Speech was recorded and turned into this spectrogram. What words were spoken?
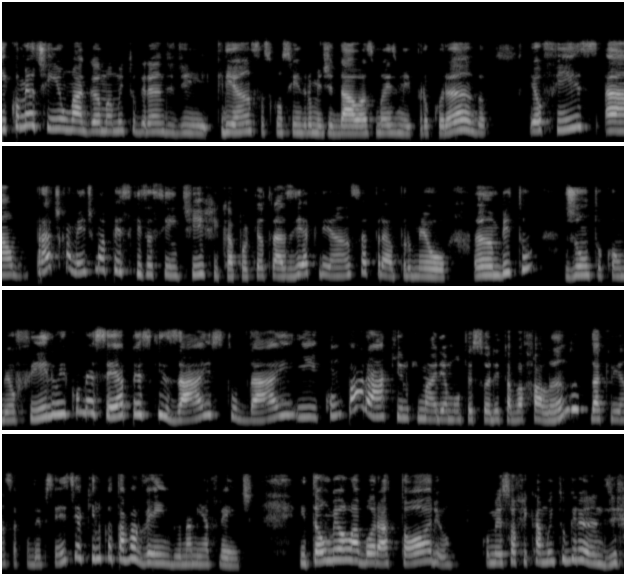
e como eu tinha uma gama muito grande de crianças com síndrome de Down, as mães me procurando, eu fiz ah, praticamente uma pesquisa científica, porque eu trazia a criança para o meu âmbito, junto com o meu filho, e comecei a pesquisar, estudar e, e comparar aquilo que Maria Montessori estava falando da criança com deficiência e aquilo que eu estava vendo na minha frente. Então, o meu laboratório começou a ficar muito grande,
